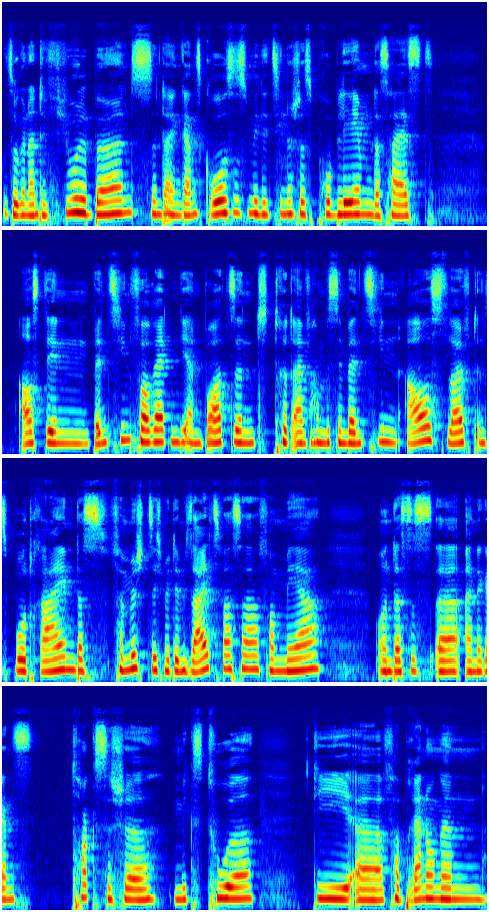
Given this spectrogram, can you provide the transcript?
Sogenannte Fuel Burns sind ein ganz großes medizinisches Problem. Das heißt, aus den Benzinvorräten, die an Bord sind, tritt einfach ein bisschen Benzin aus, läuft ins Boot rein. Das vermischt sich mit dem Salzwasser vom Meer und das ist äh, eine ganz toxische Mixtur, die äh, Verbrennungen,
